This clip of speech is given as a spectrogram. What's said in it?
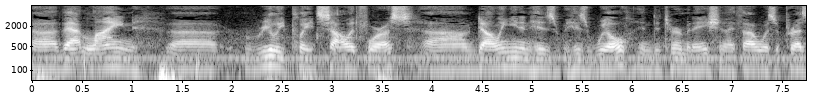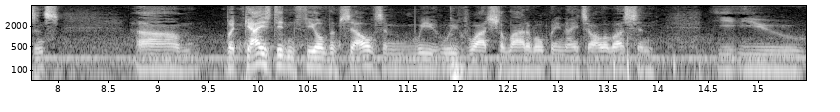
uh, that line uh, really played solid for us. Um, Dahlin and his his will and determination, I thought, was a presence. Um, but guys didn't feel themselves, and we we've watched a lot of opening nights, all of us, and you, you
